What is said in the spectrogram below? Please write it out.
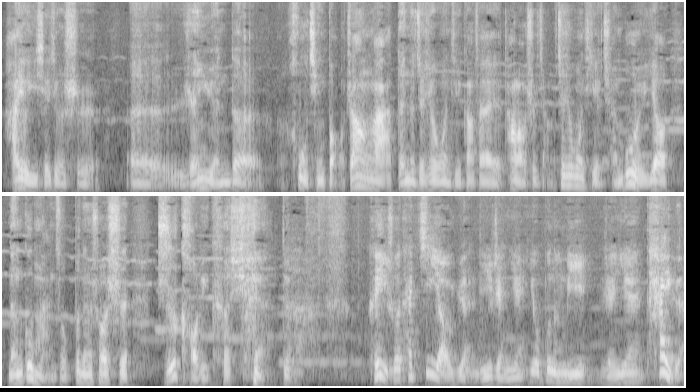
还有一些就是呃人员的。后勤保障啊，等等这些问题，刚才汤老师讲的这些问题也全部要能够满足，不能说是只考虑科学，对吧？可以说它既要远离人烟，又不能离人烟太远。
